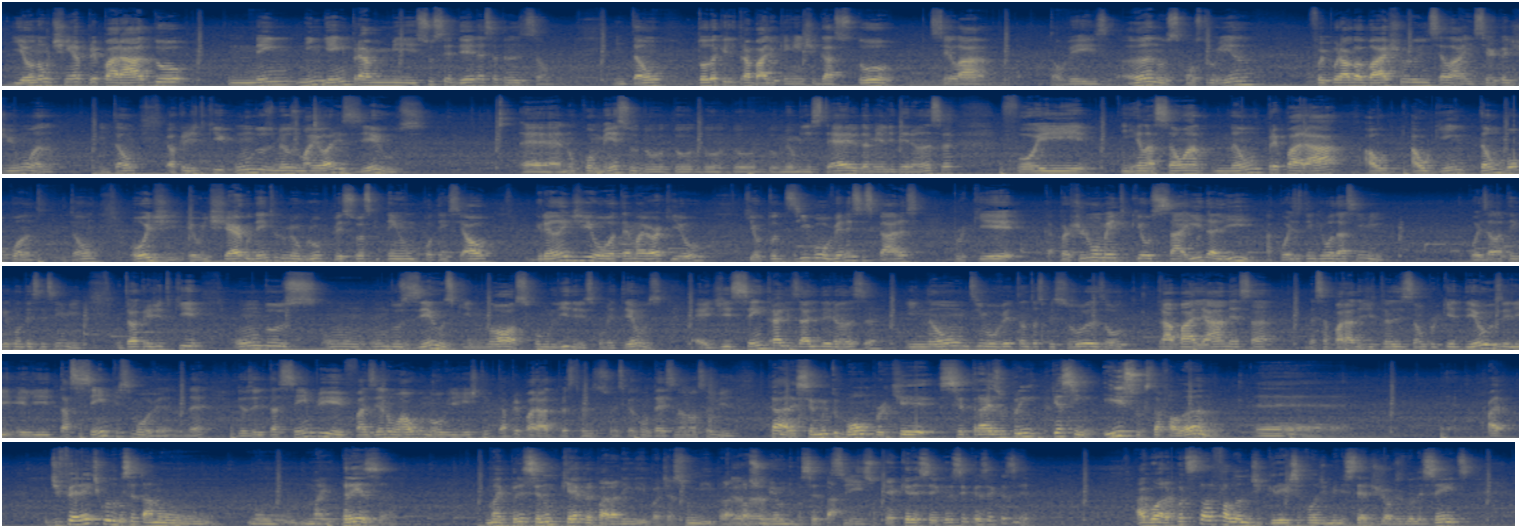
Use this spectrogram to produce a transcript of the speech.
E eu não tinha preparado nem ninguém para me suceder nessa transição. Então, todo aquele trabalho que a gente gastou, sei lá, talvez anos construindo, foi por água abaixo em, sei lá, em cerca de um ano. Então, eu acredito que um dos meus maiores erros é, no começo do, do, do, do, meu ministério, da minha liderança, foi em relação a não preparar alguém tão bom quanto. Então, hoje eu enxergo dentro do meu grupo pessoas que têm um potencial grande ou até maior que eu, que eu estou desenvolvendo esses caras, porque a partir do momento que eu sair dali, a coisa tem que rodar sem mim. A coisa ela tem que acontecer sem mim. Então, eu acredito que um dos, um, um dos erros que nós, como líderes, cometemos é de centralizar a liderança e não desenvolver tantas pessoas ou trabalhar nessa, nessa parada de transição, porque Deus ele ele tá sempre se movendo, né? Deus ele tá sempre fazendo algo novo e a gente tem que estar preparado para as transições que acontecem na nossa vida. Cara, isso é muito bom porque você traz o porque assim isso que está falando é diferente quando você está num, num, numa empresa uma empresa você não quer preparar ninguém para te assumir, para uhum. assumir onde você está. Só quer crescer, crescer, crescer, crescer. Agora, quando você está falando de igreja, você tá falando de ministério de jovens e adolescentes,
